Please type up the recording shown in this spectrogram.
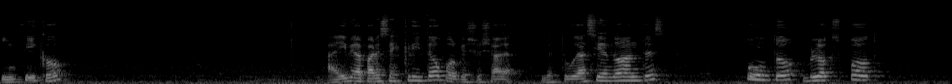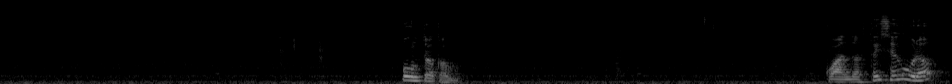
infico ahí me aparece escrito porque yo ya lo estuve haciendo antes punto blogspot Cuando estoy seguro,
